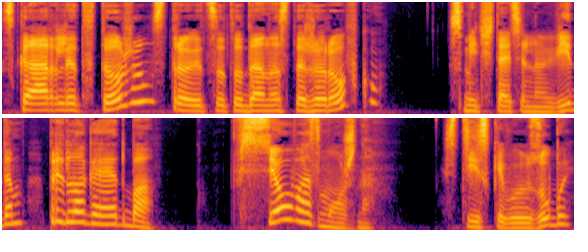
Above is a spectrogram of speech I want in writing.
Скарлетт тоже устроится туда на стажировку? С мечтательным видом предлагает Ба. Все возможно. Стискиваю зубы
